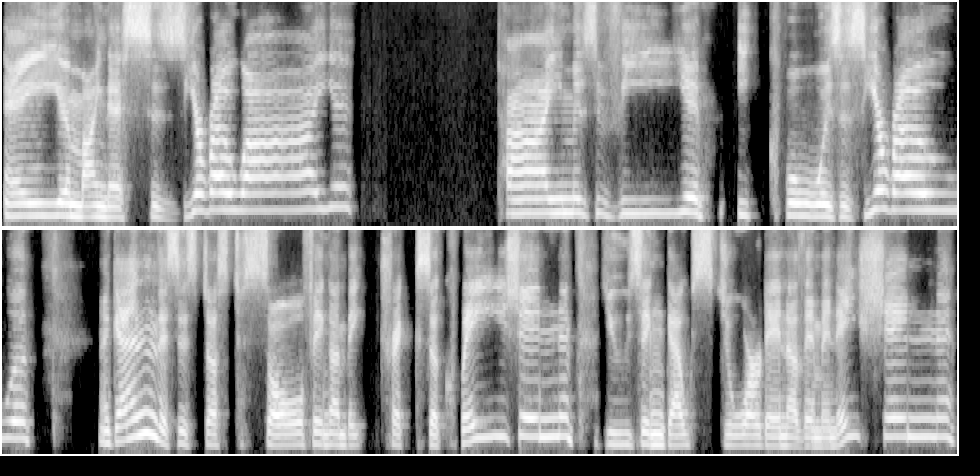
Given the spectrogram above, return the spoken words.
A minus zero i times V equals zero Again, this is just solving a matrix equation using Gauss-Jordan elimination.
